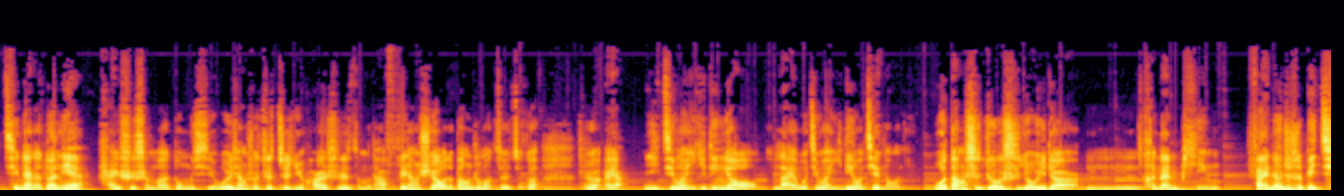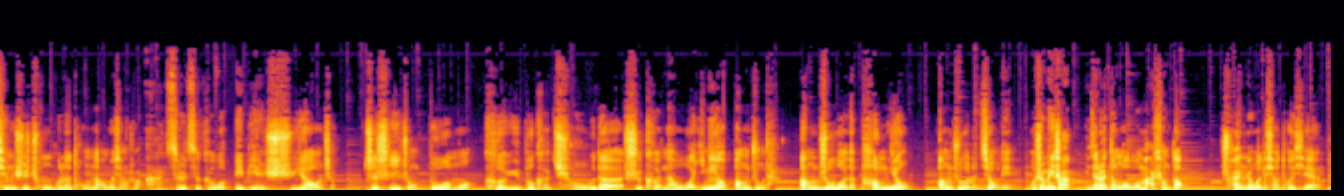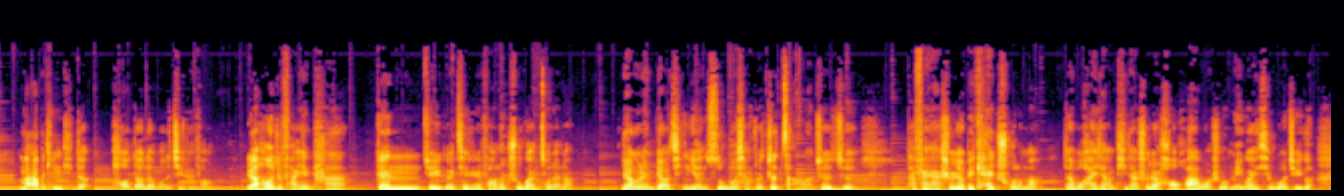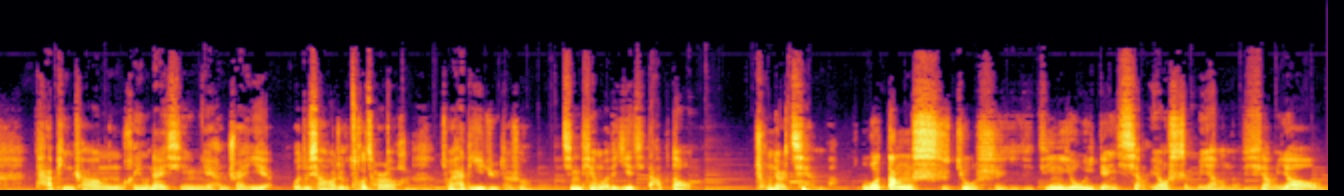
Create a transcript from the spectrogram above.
情感的断裂还是什么东西？我就想说这这女孩是怎么？她非常需要我的帮助吗？此时此刻，她说，哎呀，你今晚一定要来，我今晚一定要见到你。我当时就是有一点儿，嗯，很难评，反正就是被情绪冲昏了头脑。我想说啊，此时此刻我被别人需要着，这是一种多么可遇不可求的时刻。那我一定要帮助他，帮助我的朋友，帮助我的教练。我说没事儿，你在那等我，我马上到。穿着我的小拖鞋，马不停蹄的跑到了我的健身房，然后就发现他跟这个健身房的主管坐在那儿，两个人表情严肃。我想说这咋了？这这。他犯啥事儿要被开除了吗？但我还想替他说点好话。我说没关系，我这个他平常很有耐心，也很专业。我就想好这个措辞了，坐下第一句。他说：“今天我的业绩达不到，充点钱吧。”我当时就是已经有一点想要什么样的，想要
